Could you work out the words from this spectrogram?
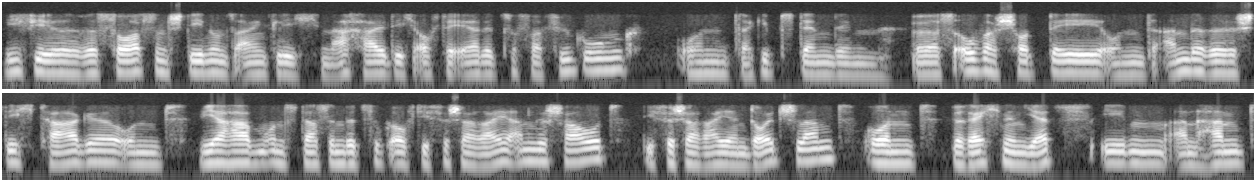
wie viele Ressourcen stehen uns eigentlich nachhaltig auf der Erde zur Verfügung. Und da gibt es denn den Earth Overshot Day und andere Stichtage. Und wir haben uns das in Bezug auf die Fischerei angeschaut, die Fischerei in Deutschland und berechnen jetzt eben anhand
